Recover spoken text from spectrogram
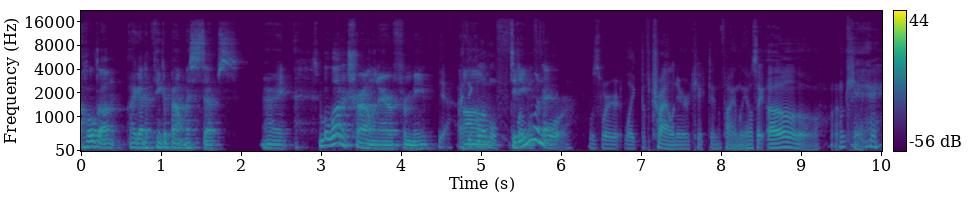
hold on, I got to think about my steps. All right, it's a lot of trial and error for me. Yeah, I think Um, level, did level anyone- four was where like the trial and error kicked in. Finally, I was like, oh, okay.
